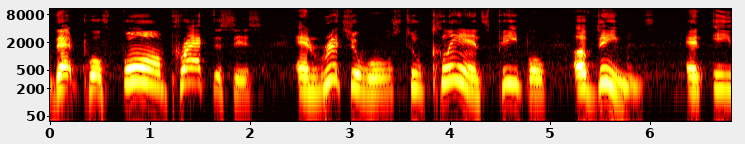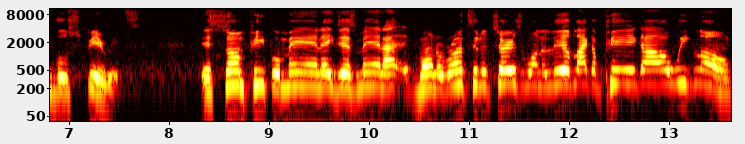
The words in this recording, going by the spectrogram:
that perform practices and rituals to cleanse people of demons and evil spirits. It's some people, man, they just, man, I want to run to the church, want to live like a pig all week long,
